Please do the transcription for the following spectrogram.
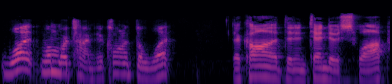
What? One more time. They're calling it the what? They're calling it the Nintendo Swap,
